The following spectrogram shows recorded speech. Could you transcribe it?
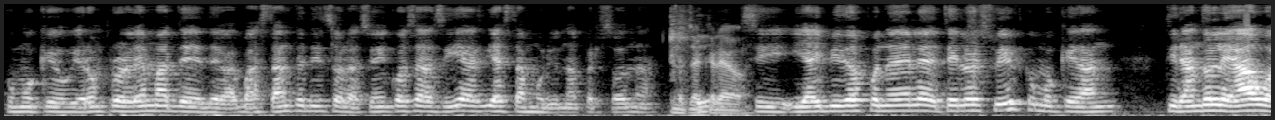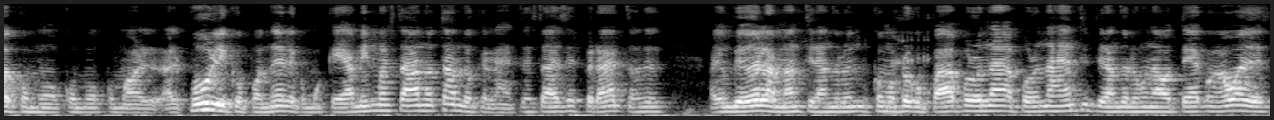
como que hubieron problemas de, de bastantes de insolación y cosas así y hasta murió una persona. No te Sí. creo. Sí, y hay videos ponerle de Taylor Swift como que dan tirándole agua como, como, como al, al público, ponerle, como que ella misma estaba notando que la gente estaba desesperada, entonces hay un video de la man tirándole como preocupada por una, por una gente y tirándole una botella con agua de,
